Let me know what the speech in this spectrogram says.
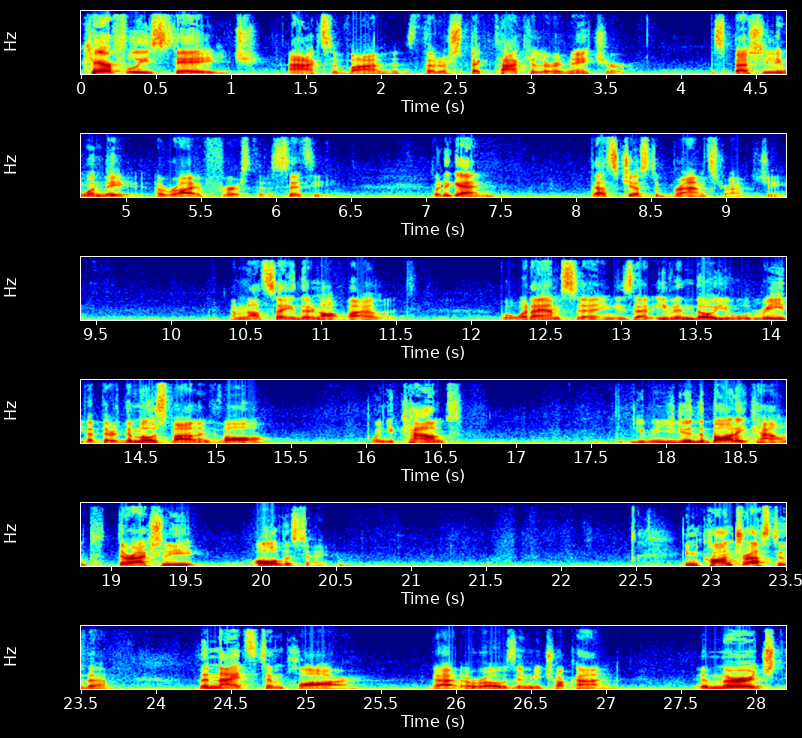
carefully stage acts of violence that are spectacular in nature, especially when they arrive first at a city. But again, that's just a brand strategy. I'm not saying they're not violent, but what I am saying is that even though you will read that they're the most violent of all, when you count, when you do the body count, they're actually all the same. In contrast to them, the Knights Templar that arose in Michoacan emerged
